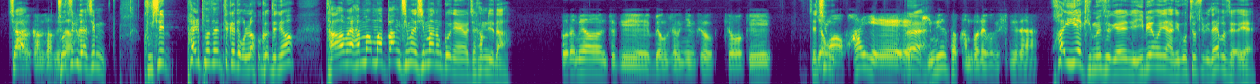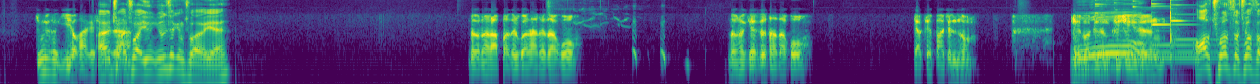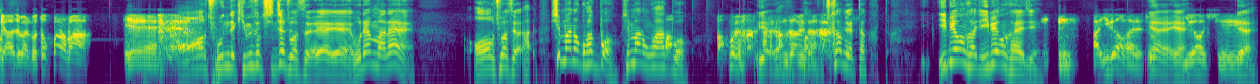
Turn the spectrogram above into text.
자, 아, 감사합니다. 좋습니다. 지금 98%까지 올라오거든요. 다음에 한 방만 빵 치면 10만 원권이에요. 자, 갑니다. 그러면 저기 명수 형님 그 저기 영화 화이에 네. 김윤석 한번 해보겠습니다. 화이의 김윤석이에요. 이제 이병헌이 아니고 좋습니다. 해보세요. 예. 김윤석 이어가겠습니다. 아, 좋아, 좋아. 윤, 윤석이 형 좋아요. 예. 너는 아빠들과 다르다고. 너는 깨끗하다고. 약해 빠진 놈. 개구리든 오. 귀신이든 어, 좋았어, 좋았어. 깨하지 말고 똑바로 봐. 예. 어, 좋은데 김윤석 진짜 좋았어요. 예, 예. 오랜만에 어, 좋았어요. 아, 10만 원권 확보. 10만 원권 확보. 맞고요. 예, 아, 감사합니다. 어, 축하합니다. 다- 이병헌 가야지. 이병헌 가야지. 아 이병헌 가야죠. 예, 예. 이병헌 씨는 예.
